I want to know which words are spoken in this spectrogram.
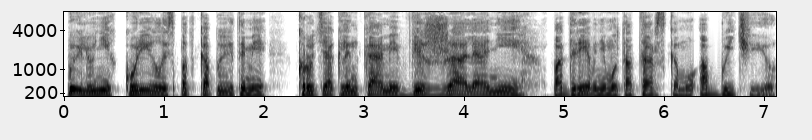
Пыль у них курилась под копытами. Крутя клинками, визжали они по древнему татарскому обычаю.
